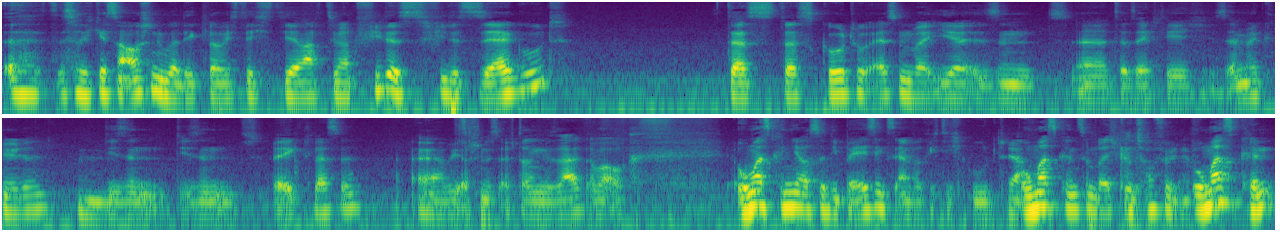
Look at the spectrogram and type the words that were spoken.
Äh, Das habe ich gestern auch schon überlegt, glaube ich. Die, die, macht, die macht vieles, vieles sehr gut. Das, das Go-To-Essen bei ihr sind äh, tatsächlich Semmelknödel. Mhm. Die, sind, die sind Weltklasse. Äh, habe ich auch schon des Öfteren gesagt. Aber auch Omas können ja auch so die Basics einfach richtig gut. Ja. Omas können zum Beispiel. Kartoffeln, Omas können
